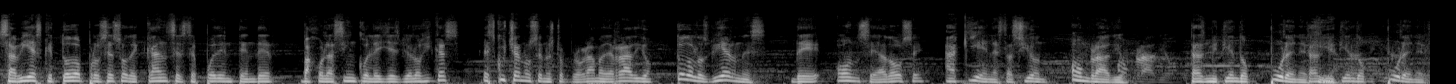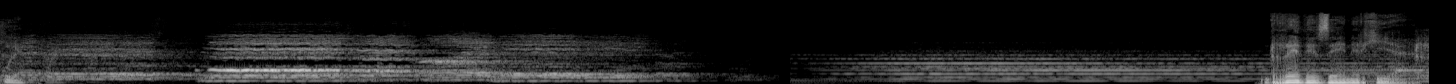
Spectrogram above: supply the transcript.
¿Sabías que todo proceso de cáncer se puede entender bajo las cinco leyes biológicas? Escúchanos en nuestro programa de radio todos los viernes de 11 a 12 aquí en la estación Om Radio, transmitiendo pura energía, transmitiendo pura energía. Redes de energía.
